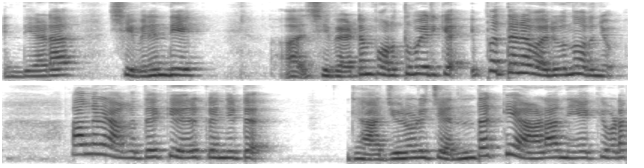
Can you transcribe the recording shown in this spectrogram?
എന്തിയാടാ? ശിവൻ എന്തിയേ? ശിവേട്ടൻ പുറത്തു പോയിരിക്കുക ഇപ്പൊ തന്നെ വരുമെന്ന് പറഞ്ഞു. അങ്ങനെ അകത്തേക്ക് കയറി കഴിഞ്ഞിട്ട് രാജുവിനോട് ചോദിച്ചു എന്തൊക്കെയാടാ നീയൊക്കെ ഇവിടെ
